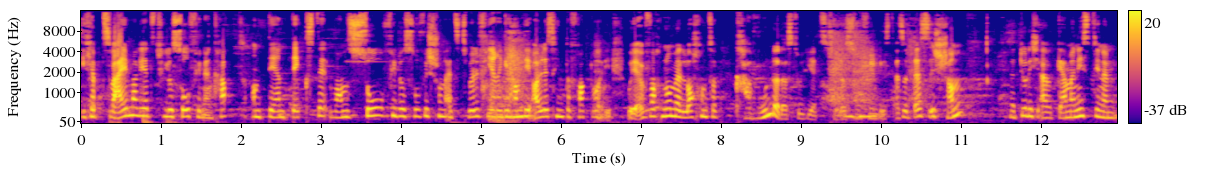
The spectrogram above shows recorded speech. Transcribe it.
ich habe zweimal jetzt Philosophinnen gehabt und deren Texte waren so philosophisch schon als Zwölfjährige, haben die alles hinterfragt, wo ich, wo ich einfach nur mehr lache und sage, kein Wunder, dass du jetzt Philosophin bist. Also das ist schon natürlich auch Germanistinnen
